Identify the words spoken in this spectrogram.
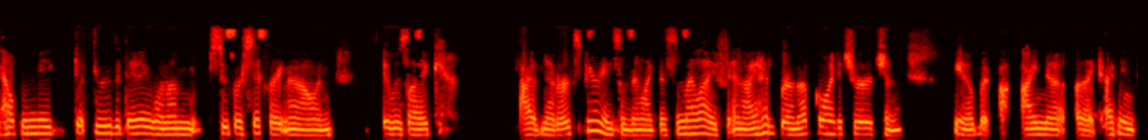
helping me get through the day when I'm super sick right now. And it was like, I've never experienced something like this in my life. And I had grown up going to church and, you know, but I know, like, I think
